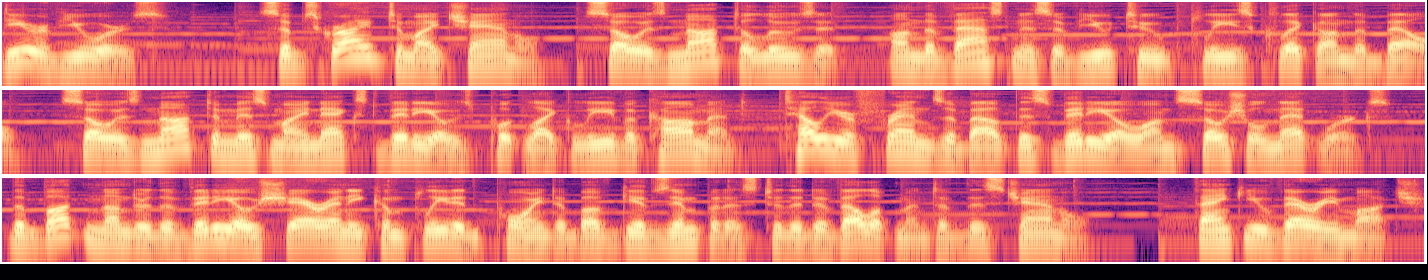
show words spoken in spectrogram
Dear viewers, subscribe to my channel so as not to lose it. On the vastness of YouTube please click on the bell so as not to miss my next videos put like leave a comment, tell your friends about this video on social networks, the button under the video share any completed point above gives impetus to the development of this channel. Thank you very much.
